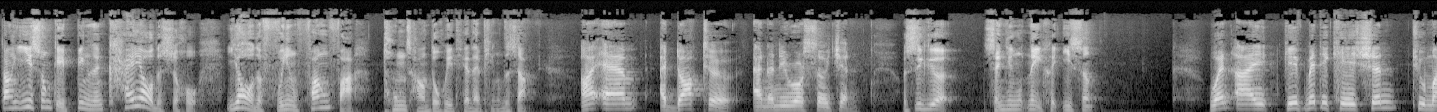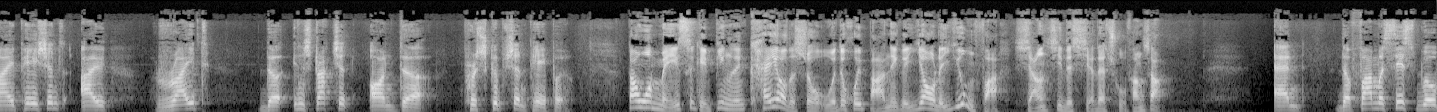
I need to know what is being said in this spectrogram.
当医生给病人开药的时候，药的服用方法通常都会贴在瓶子上。 I am a doctor and a neurosurgeon. 我是一个 神经内科医生， When I give medication to my patients, I write the instruction on the prescription paper. 当我每一次给病人开药的时候，我都会把那个药的用法详细的写在处方上。 And the pharmacist will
